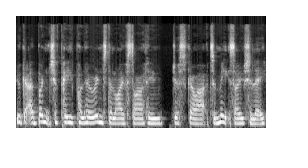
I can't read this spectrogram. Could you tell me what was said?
you get a bunch of people who are into the lifestyle who just go out to meet socially,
